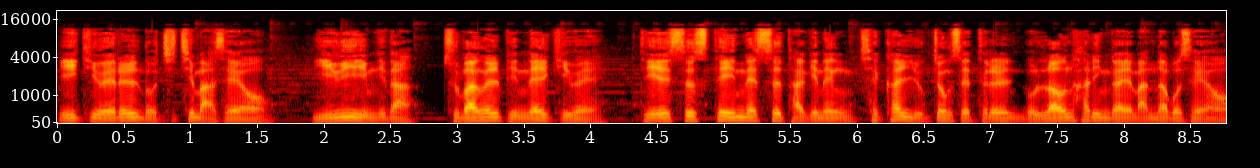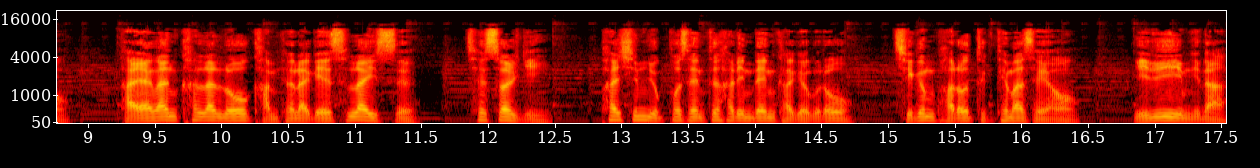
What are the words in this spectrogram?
이 기회를 놓치지 마세요. 2위입니다. 주방을 빛낼 기회. DS 스테인레스 다기능 채칼 6종 세트를 놀라운 할인가에 만나보세요. 다양한 칼날로 간편하게 슬라이스, 채 썰기, 86% 할인된 가격으로 지금 바로 득템하세요. 1위입니다.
